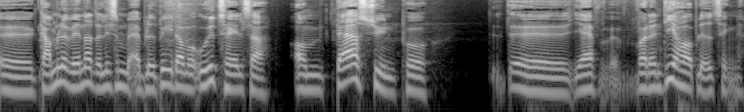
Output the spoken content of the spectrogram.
øh, gamle venner, der ligesom er blevet bedt om at udtale sig om deres syn på, øh, ja, hvordan de har oplevet tingene?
